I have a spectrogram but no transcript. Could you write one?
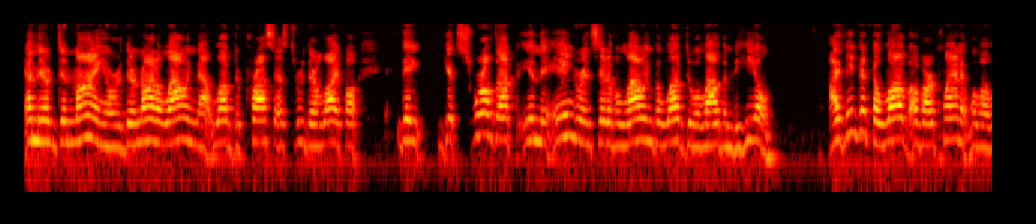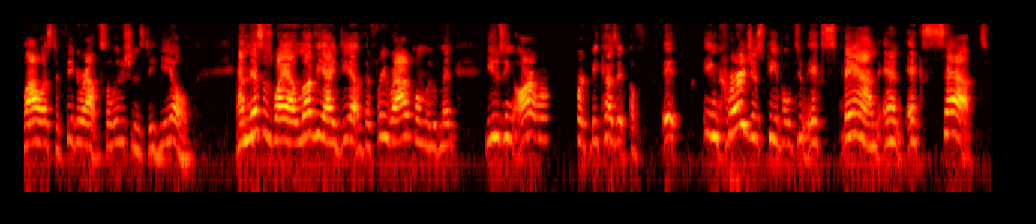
and they're denying or they're not allowing that love to process through their life. They get swirled up in the anger instead of allowing the love to allow them to heal. I think that the love of our planet will allow us to figure out solutions to heal. And this is why I love the idea of the free radical movement using artwork because it it encourages people to expand and accept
